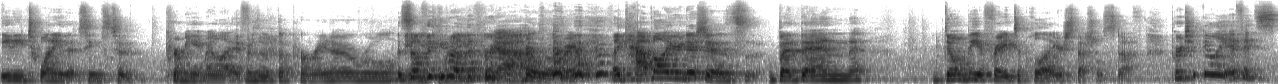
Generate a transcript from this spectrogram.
80-20 that seems to permeate my life. What is it, the Pareto rule? Something about the Pareto Yeah. rule, right? like have all your dishes, but then don't be afraid to pull out your special stuff, particularly if it's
